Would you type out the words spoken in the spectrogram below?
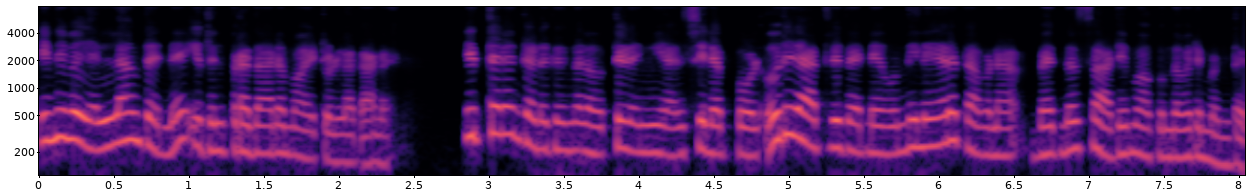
എന്നിവയെല്ലാം തന്നെ ഇതിൽ പ്രധാനമായിട്ടുള്ളതാണ്. ഇത്തരം ഘടകങ്ങൾ ഒത്തിണങ്ങിയാൽ ചിലപ്പോൾ ഒരു രാത്രി തന്നെ ഒന്നിലേറെ തവണ ബന്ധം സാധ്യമാകുന്നവരുമുണ്ട്.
